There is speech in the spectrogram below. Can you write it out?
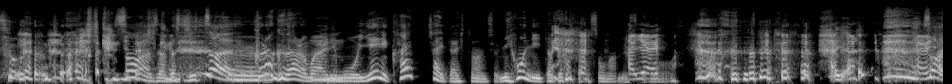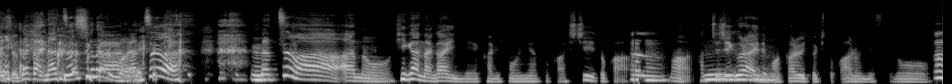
そうなんだ。確かに。そうなんですよ。私実は暗くなる前にもう家に帰っちゃいたい人なんですよ。日本にいた時からそうなんですけど。早い早い。そうなんですよ。だから夏しか、夏は、うん夏は、あの、日が長いんで、カリフォルニアとか7時とか、うん。まあ8時ぐらいでも明るい時とかあるんですけど、うん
